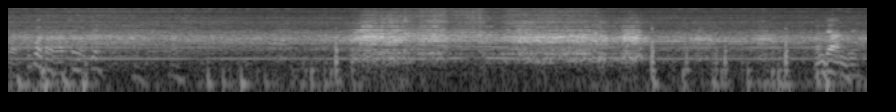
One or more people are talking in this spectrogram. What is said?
자, 뚜껑 다 닫혀놓을게. 안 돼, 안 돼.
